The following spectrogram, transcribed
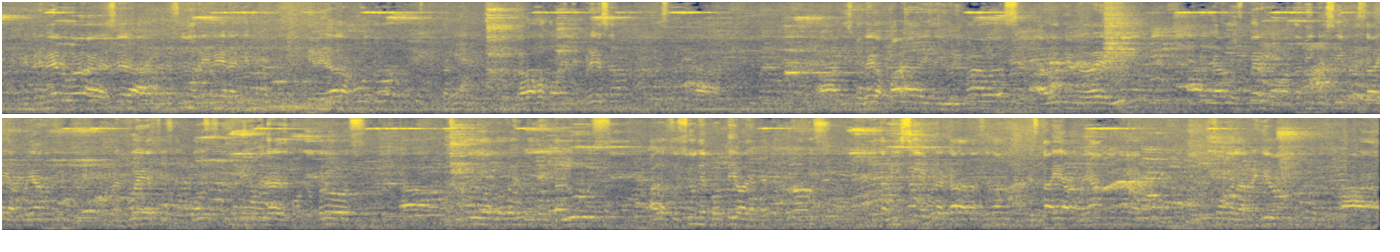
En primer lugar agradecer a Ignacio Rivera que me, que da la moto, también trabajo con la empresa, es a, a Discoteca Para de Yurimabas, a Roque me va a ir, a Carlos Perman también que siempre está ahí apoyándome con repuestos, con cosas, de motocross, a Instituto Ecológico de Luz, a la Asociación Deportiva de Motocross, que también siempre acá nacional está ahí apoyándome, a la región, a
